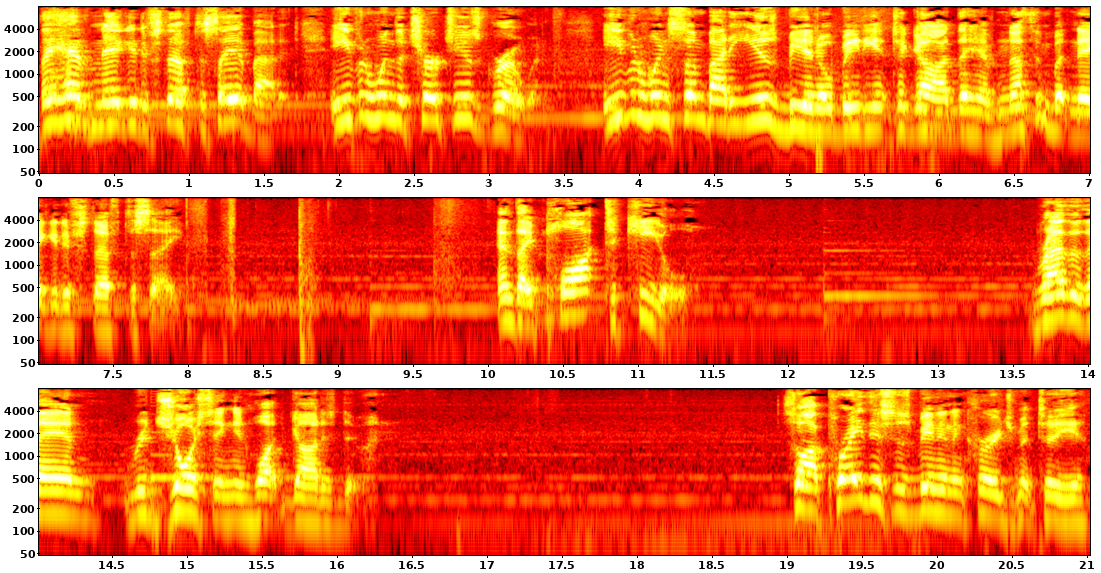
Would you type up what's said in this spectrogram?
they have negative stuff to say about it. Even when the church is growing, even when somebody is being obedient to God, they have nothing but negative stuff to say. And they plot to kill rather than rejoicing in what God is doing. So I pray this has been an encouragement to you.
